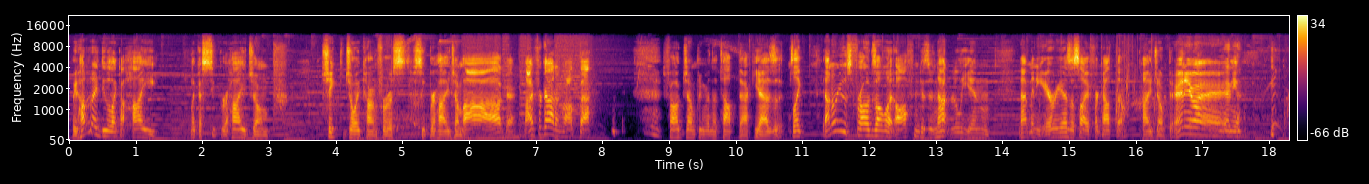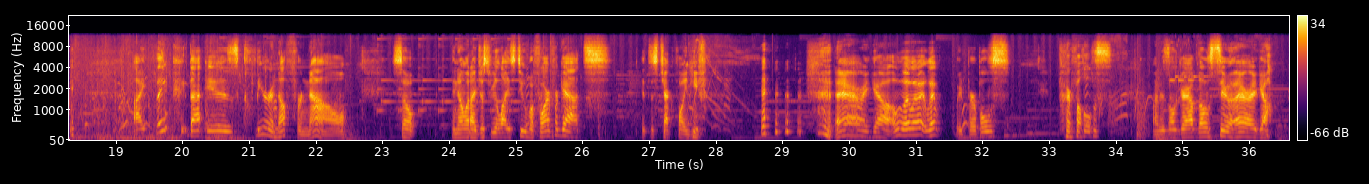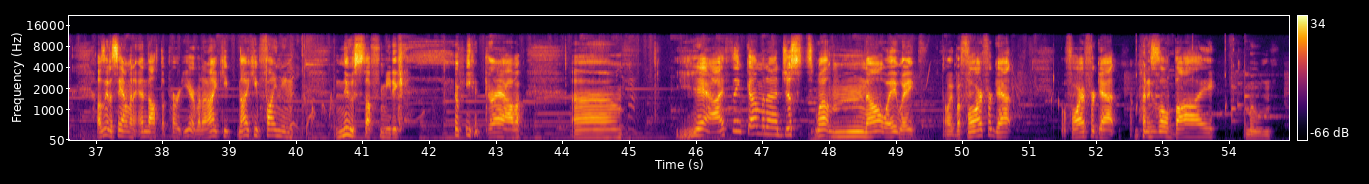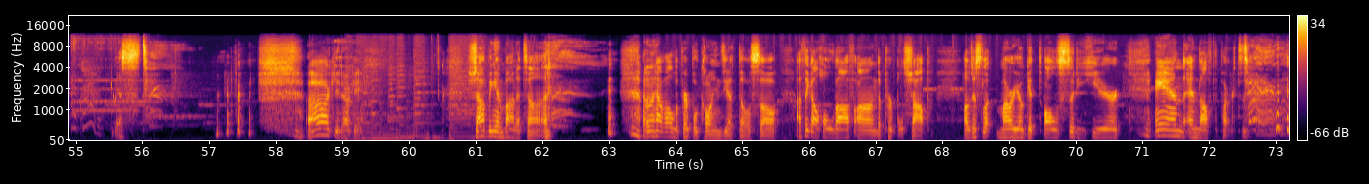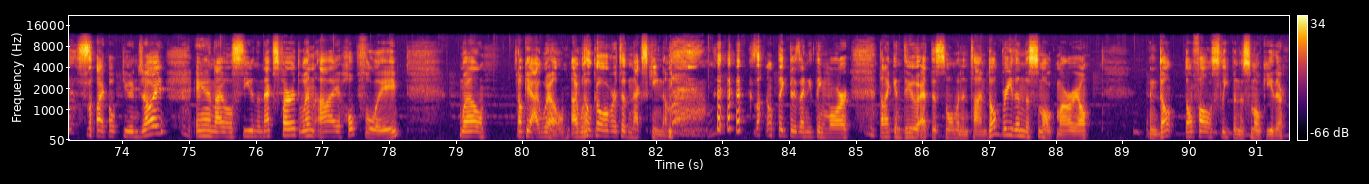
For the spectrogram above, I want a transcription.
Wait, how did I do like a high like a super high jump? Shake the Joy-Con for a super high jump. Ah, okay. I forgot about that. Frog jumping from the top deck. Yeah, it's like I don't use frogs all that often because they're not really in that many areas. That's why I forgot the high jump there. Anyway, anyway. I think that is clear enough for now. So, you know what I just realized too, before I forget, hit this checkpoint here. there we go. Oh, wait, wait, wait, wait. Wait, purples. Purples. Might as well grab those too. There we go. I was gonna say I'm gonna end off the part here, but now I keep now I keep finding new stuff for me to me to grab. Um, yeah, I think I'm gonna just well, mm, no, wait, wait, oh, wait. Before I forget, before I forget, I might as well buy a moon. Yes. okay, okay. Shopping in Bonneton. I don't have all the purple coins yet though, so I think I'll hold off on the purple shop. I'll just let Mario get all sooty here and end off the part. so I hope you enjoyed, and I will see you in the next part when I hopefully, well, okay, I will. I will go over to the next kingdom. Because I don't think there's anything more that I can do at this moment in time. Don't breathe in the smoke, Mario. And don't don't fall asleep in the smoke either.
